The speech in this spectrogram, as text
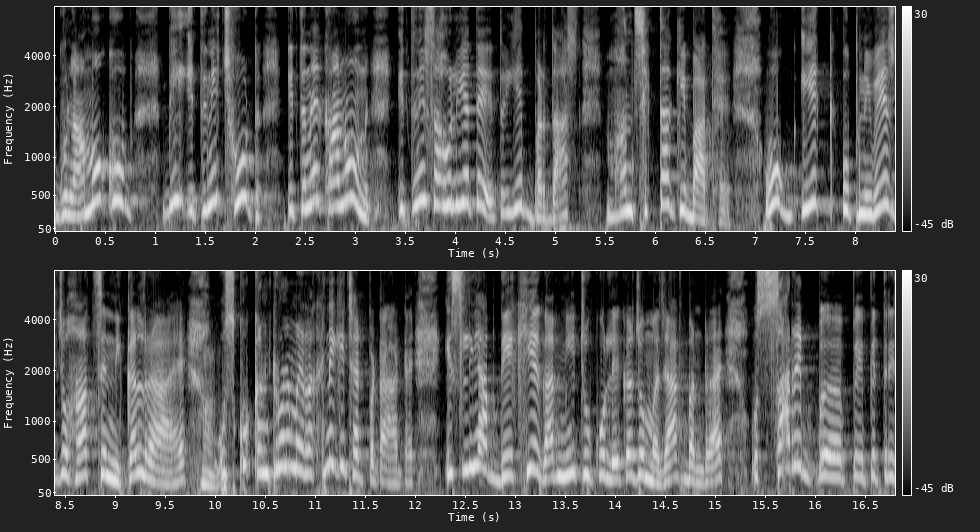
गुलामों को भी इतनी छूट इतने कानून इतनी सहूलियतें तो ये बर्दाश्त मानसिकता की बात है। वो एक उपनिवेश जो हाथ से निकल रहा है हाँ। उसको कंट्रोल में रखने की छटपटाहट है। इसलिए आप देखिएगा मी टू को लेकर जो मज़ाक बन रहा है वो सारे पितृ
